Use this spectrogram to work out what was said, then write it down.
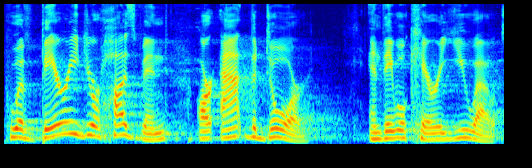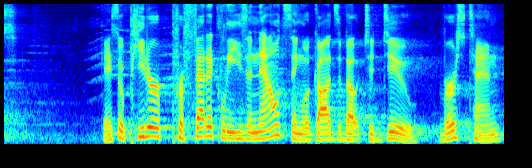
who have buried your husband are at the door, and they will carry you out. Okay, so Peter prophetically is announcing what God's about to do. Verse 10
